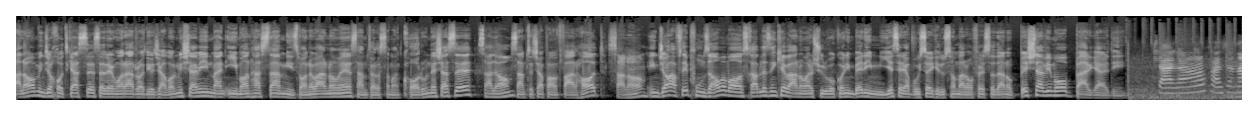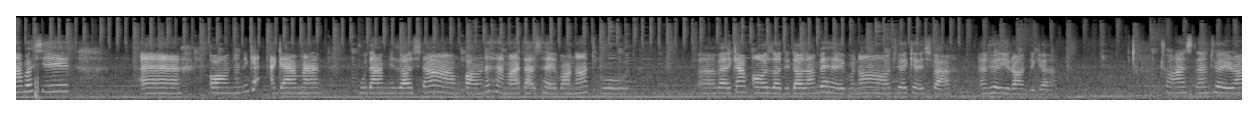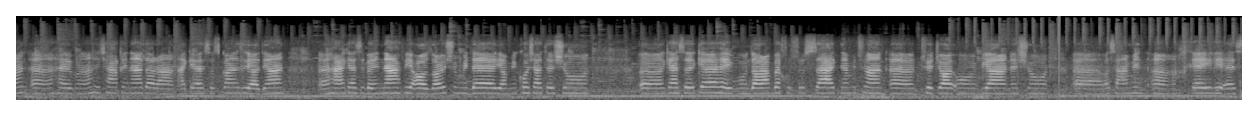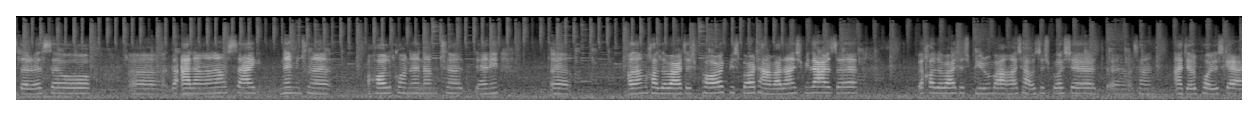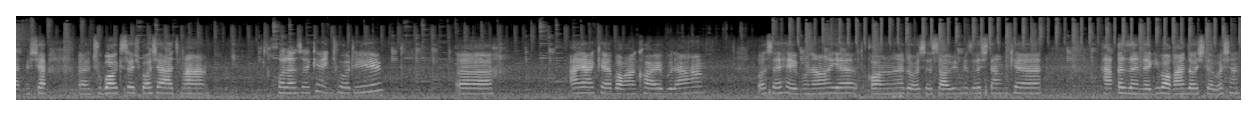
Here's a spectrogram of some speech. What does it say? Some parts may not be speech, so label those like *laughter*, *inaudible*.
سلام اینجا خودکست صدای ما را رادیو جوان میشنوین. من ایمان هستم میزبان برنامه سمت راست من کارون نشسته. سلام. سمت چپم فرهاد. سلام. اینجا هفته 15 ماست. قبل از اینکه برنامه رو شروع بکنیم بریم یه سری از وایسایی که دوستان برام فرستادن رو بشنویم و برگردیم. سلام. خسته نباشید. قانونی که اگر من بودم میذاشتم قانون حمایت از حیوانات بود. و یکم آزادی دادن به حیوانات توی کشور یعنی توی ایران دیگه. چون اصلا توی ایران حیوانات هیچ حقی ندارن. اگه احساس کنن زیادیان هر کسی به این نحوی آزارشون میده یا میکشتشون. کسایی که حیوان دارن به خصوص سگ نمی‌تونن توی جای عمومی بیارنشون. واسه همین خیلی استرسه و علنا هم سگ نمی‌تونه حال کنه نمی‌تونه یعنی آدم می‌خواد ببرتش پارک 20 بار تن بدنش میلرزه بخواد ببرتش بیرون با حواسش باشه مثلا عجله پلیس که رد میشه تو باکسش باشه حتما. خلاصه که اینطوری اگر که واقعا کاره‌ای بودم واسه حیوونا یه قانون درست حسابی میذاشتم که حق زندگی واقعا داشته باشن.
